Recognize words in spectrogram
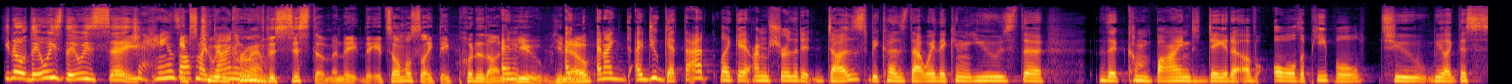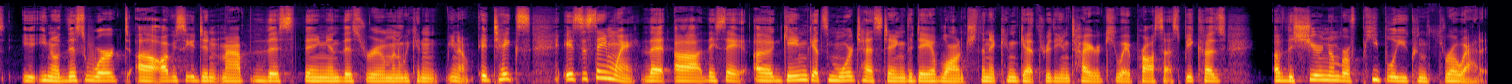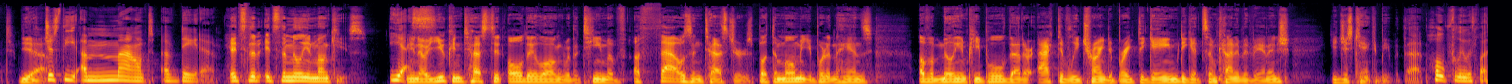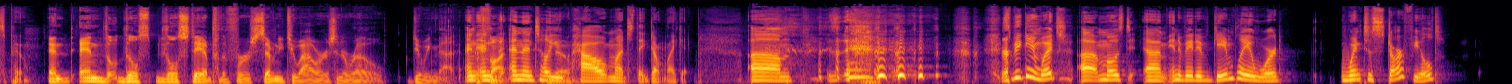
You know, they always they always say your hands it's off my to dining improve room. the system, and they, they it's almost like they put it on you. You I- know, and I I do get that. Like I- I'm sure that it does because that way they can use the the combined data of all the people to be like this. You know, this worked. Uh, obviously, it didn't map this thing in this room, and we can. You know, it takes. It's the same way that uh, they say a game gets more testing the day of launch than it can get through the entire QA process because of the sheer number of people you can throw at it. Yeah. just the amount of data. it's the it's the million monkeys. Yes. You know, you can test it all day long with a team of a thousand testers, but the moment you put it in the hands of a million people that are actively trying to break the game to get some kind of advantage, you just can't compete with that. Hopefully, with less poo. And and they'll they'll, they'll stay up for the first seventy two hours in a row doing that and and, fun, and then tell you, know? how much they don't like it. Um, speaking of which, uh, most um, innovative gameplay award went to Starfield,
